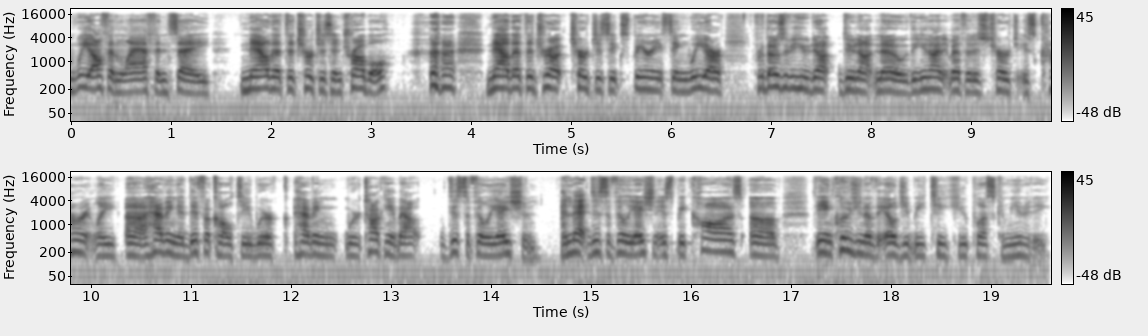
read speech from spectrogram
we often laugh and say, now that the church is in trouble, now that the tr- church is experiencing, we are, for those of you who do, do not know, the United Methodist Church is currently uh, having a difficulty. We're having, we're talking about disaffiliation. And that disaffiliation is because of the inclusion of the LGBTQ plus community.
